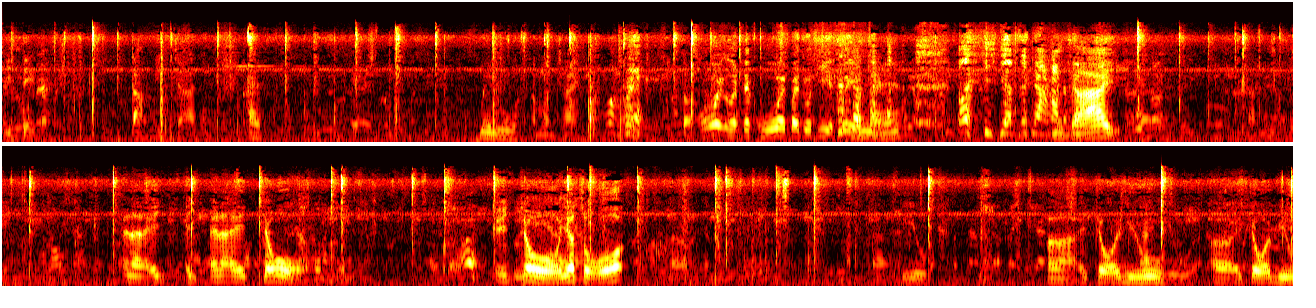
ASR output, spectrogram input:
พี่เตะกับเต่านินจาใช่ไหมไม่รู้อมรชัยติดต่อโอ้ยเอิดแต่กูไปตัวทีบเว้ยคนไหนไม่ใช่ไอ้นั่นไอ้ไอ้ไอ้นั่นไอ้โจไอ้โจยโสแล้วก็มันจะมีอ่าบิว เออไอ้โจไอ้บิวบิวอะเออไอ้โจไอ้บิว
